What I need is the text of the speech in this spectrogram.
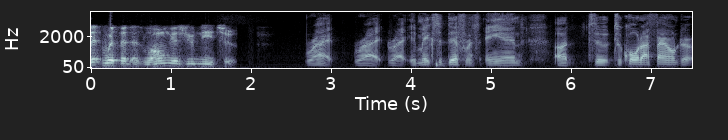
sit with it as long as you need to. Right, right, right. It makes a difference. And uh, to to quote our founder,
